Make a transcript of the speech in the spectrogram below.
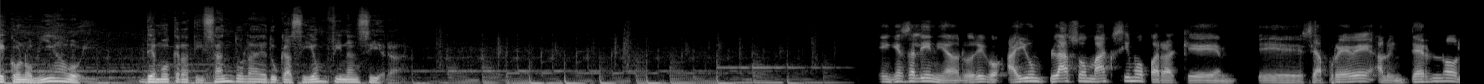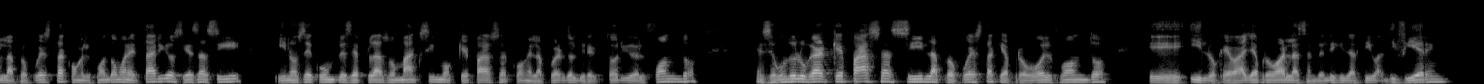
Economía Hoy, democratizando la educación financiera. En esa línea, Rodrigo, ¿hay un plazo máximo para que eh, se apruebe a lo interno la propuesta con el Fondo Monetario? Si es así y no se cumple ese plazo máximo, ¿qué pasa con el acuerdo del directorio del fondo? En segundo lugar, ¿qué pasa si la propuesta que aprobó el fondo eh, y lo que vaya a aprobar la Asamblea Legislativa difieren?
